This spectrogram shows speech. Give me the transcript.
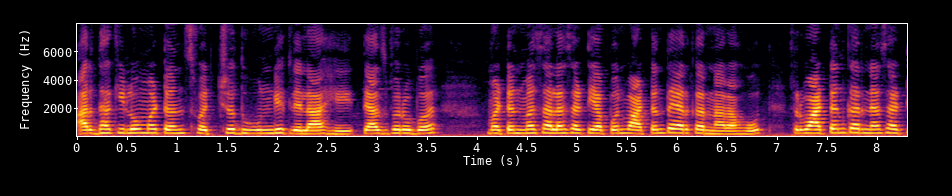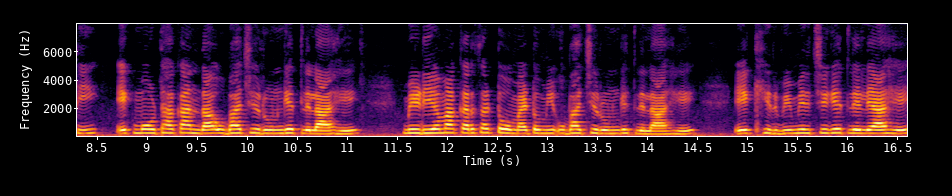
अर्धा किलो मटन स्वच्छ धुवून घेतलेला आहे. त्याचबरोबर मटन मसाल्यासाठी आपण वाटण तयार करणार आहोत. तर वाटण करण्यासाठी एक मोठा कांदा उभा चिरून घेतलेला आहे. मीडियम आकाराचा टोमॅटो मी उभा चिरून घेतलेला आहे. एक हिरवी मिरची घेतलेली आहे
